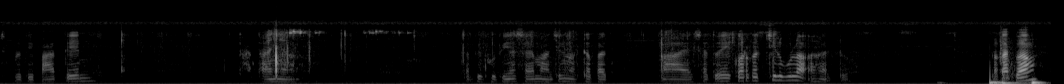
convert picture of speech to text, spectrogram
seperti patin katanya. Tapi buktinya saya mancing dapat laes satu ekor kecil pula. Aduh. Lekat bang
